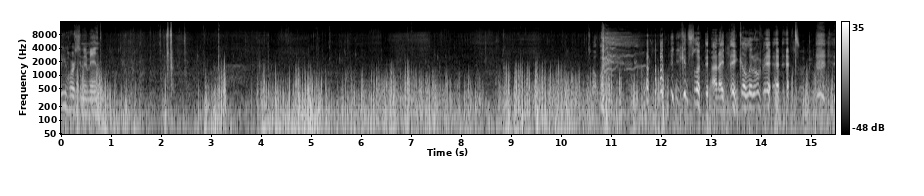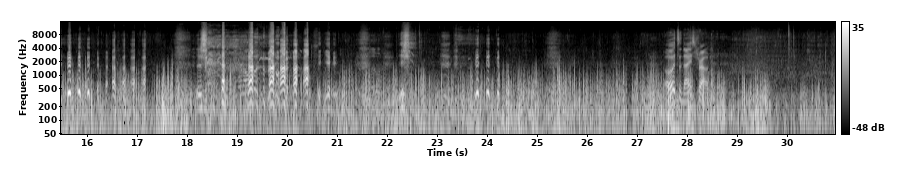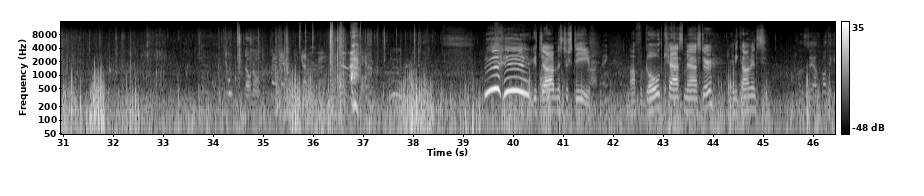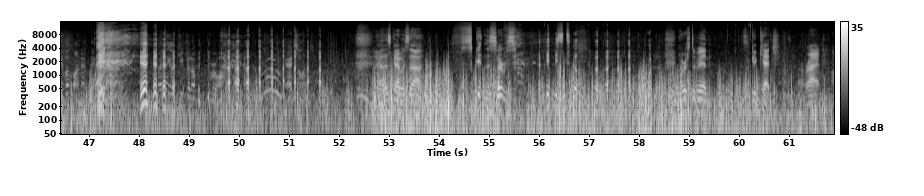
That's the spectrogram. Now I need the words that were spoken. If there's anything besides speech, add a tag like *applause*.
are you horsing him in? Oh. *laughs* you can slow down, I think, a little bit. *laughs* Oh, it's a nice trout. No, no. Woohoo! Good job, Mr. Steve. Off a gold Kastmaster. Any comments? Let's see, I was about to give up on that thing. *laughs* but I think I'll keep it up for a while. *laughs* Excellent. Yeah, this guy was uh, getting the service. *laughs* He's still horsed him in. It's a good catch. All right. All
